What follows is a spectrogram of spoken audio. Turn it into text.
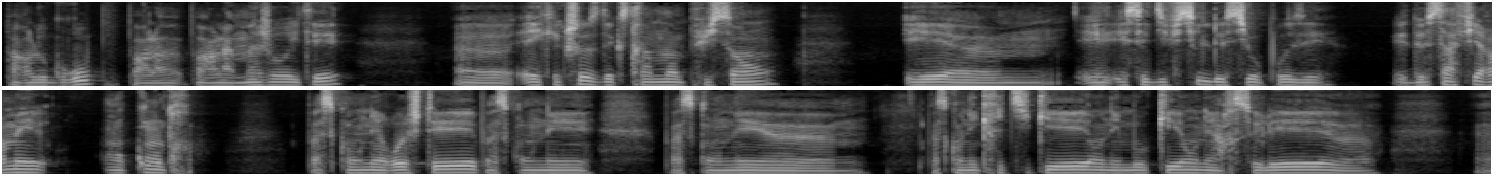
par le groupe, par la, par la majorité, est quelque chose d'extrêmement puissant et, euh, et, et c'est difficile de s'y opposer et de s'affirmer en contre parce qu'on est rejeté, parce qu'on est, parce qu'on est, euh, parce qu'on est critiqué, on est moqué, on est harcelé. euh, euh,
